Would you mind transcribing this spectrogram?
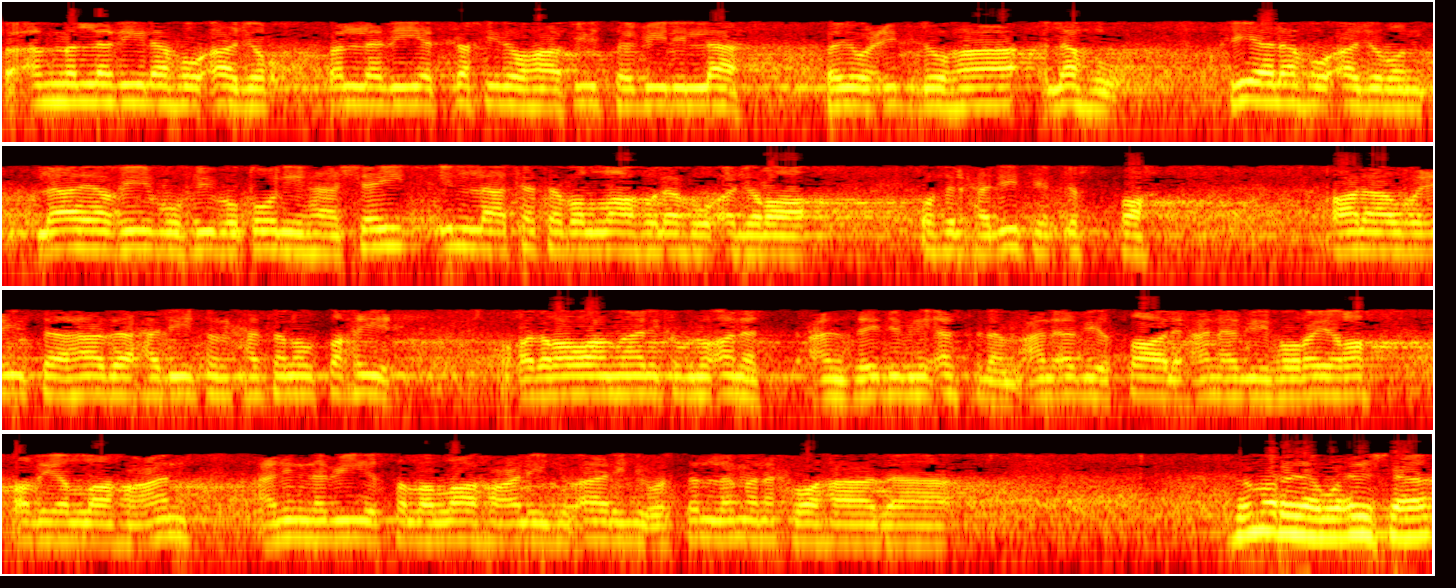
فأما الذي له أجر فالذي يتخذها في سبيل الله فيعدها له. هي له أجر لا يغيب في بطونها شيء إلا كتب الله له أجرا. وفي الحديث قصة. قال أبو عيسى هذا حديث حسن صحيح. وقد روى مالك بن أنس عن زيد بن أسلم عن أبي صالح عن أبي هريرة رضي الله عنه عن النبي صلى الله عليه وآله وسلم نحو هذا. ثم رد أبو عيسى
